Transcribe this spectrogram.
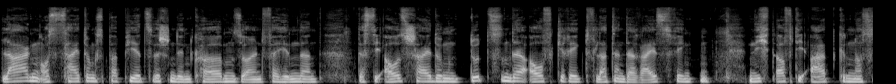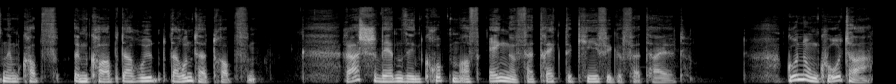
Lagen aus Zeitungspapier zwischen den Körben sollen verhindern, dass die Ausscheidungen dutzender aufgeregt flatternder Reisfinken nicht auf die Artgenossen im, Kopf, im Korb darunter tropfen. Rasch werden sie in Gruppen auf enge, verdreckte Käfige verteilt. Gunung Kota,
